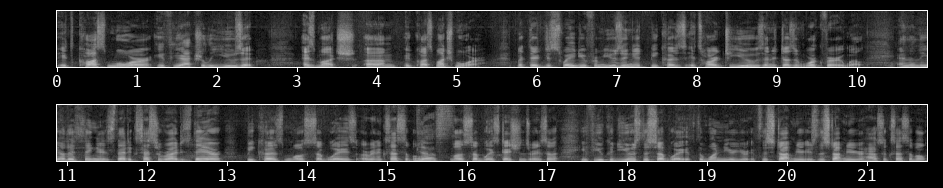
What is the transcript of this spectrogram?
it costs more if you actually use it as much. Um, it costs much more, but they dissuade you from using it because it's hard to use and it doesn't work very well. And then the other thing is that Access-a-Ride is there because most subways are inaccessible. Yes. Most subway stations are inaccessible. If you could use the subway, if the one near your, if the stop near, is the stop near your house accessible?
